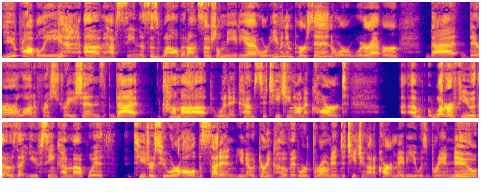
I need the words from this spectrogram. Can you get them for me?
you probably um, have seen this as well but on social media or even in person or wherever that there are a lot of frustrations that come up when it comes to teaching on a cart. Um, what are a few of those that you've seen come up with teachers who were all of a sudden, you know, during COVID were thrown into teaching on a cart? And maybe it was brand new,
